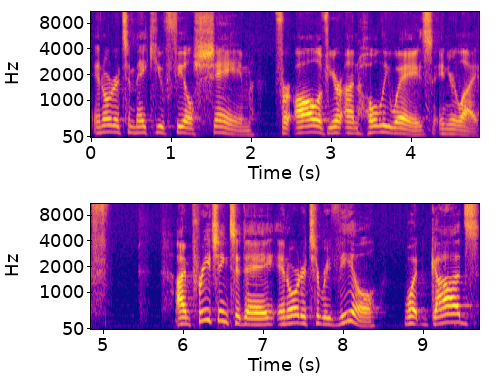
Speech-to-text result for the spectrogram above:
in order to make you feel shame for all of your unholy ways in your life. I'm preaching today in order to reveal what God's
